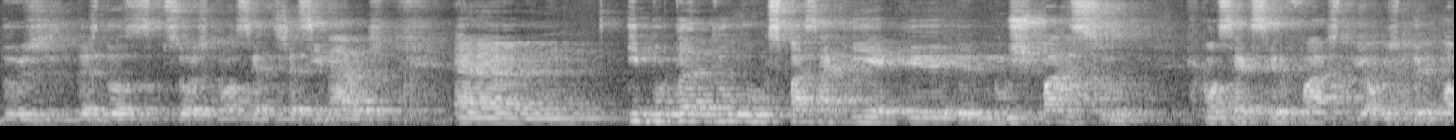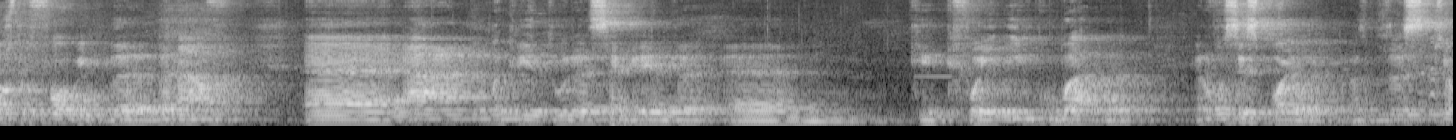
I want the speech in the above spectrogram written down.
dos, das 12 pessoas que vão ser assassinadas. Um, e portanto, o que se passa aqui é que no espaço que consegue ser vasto e ao mesmo tempo claustrofóbico da, da nave, uh, há uma criatura sangrenta um, que, que, foi incubada. Eu não vou ser spoiler, mas já,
